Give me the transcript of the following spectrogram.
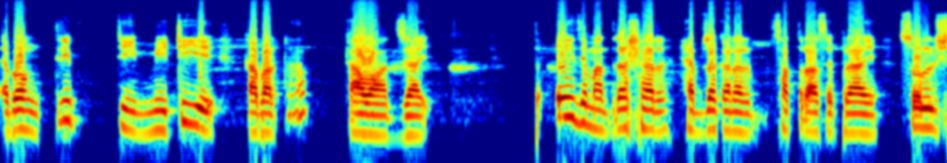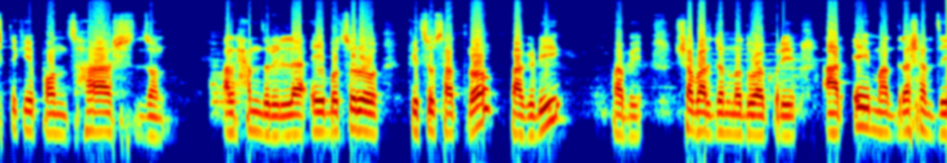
এবং তৃপ্তি মিটিয়ে খাবারটা খাওয়া যায়। তো এই যে মাদ্রাসার হেফজাখানার ছাত্র আছে প্রায় চল্লিশ থেকে পঞ্চাশ জন। আলহামদুলিল্লাহ, এই বছরও কিছু ছাত্র পাগড়ি পাবে সবার জন্য দোয়া করি। আর এই মাদ্রাসার যে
